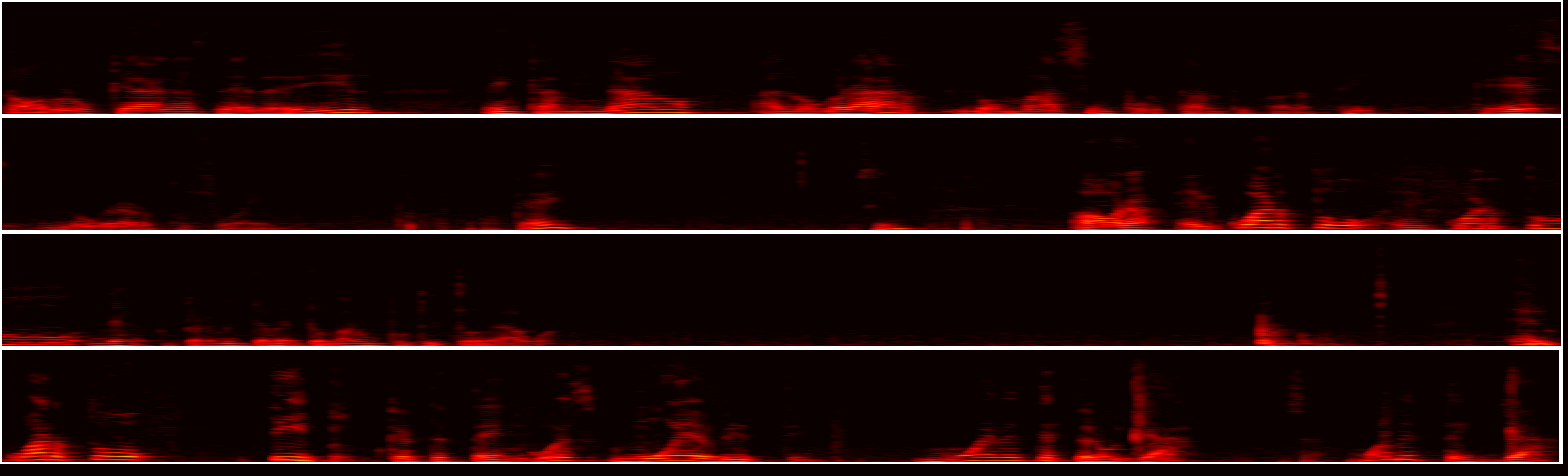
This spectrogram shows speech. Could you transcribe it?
Todo lo que hagas debe ir encaminado a lograr lo más importante para ti, que es lograr tu sueño. ¿Ok? ¿Sí? Ahora, el cuarto, el cuarto, permíteme tomar un poquito de agua. El cuarto tip que te tengo es muévete, muévete pero ya, o sea, muévete ya.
